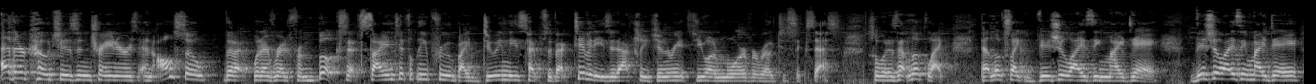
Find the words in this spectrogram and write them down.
other coaches and trainers, and also that what I've read from books that scientifically prove by doing these types of activities, it actually generates you on more of a road to success. So what does that look like? That looks like visualizing my day, visualizing my day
